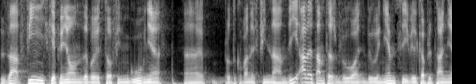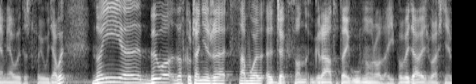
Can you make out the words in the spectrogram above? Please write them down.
za fińskie pieniądze, bo jest to film głównie e, produkowany w Finlandii, ale tam też było, były Niemcy i Wielka Brytania, miały też swoje udziały. No i e, było zaskoczenie, że Samuel L. Jackson gra tutaj główną rolę. I powiedziałeś właśnie,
